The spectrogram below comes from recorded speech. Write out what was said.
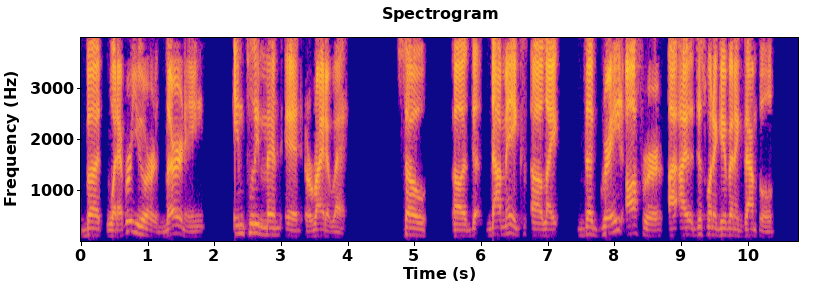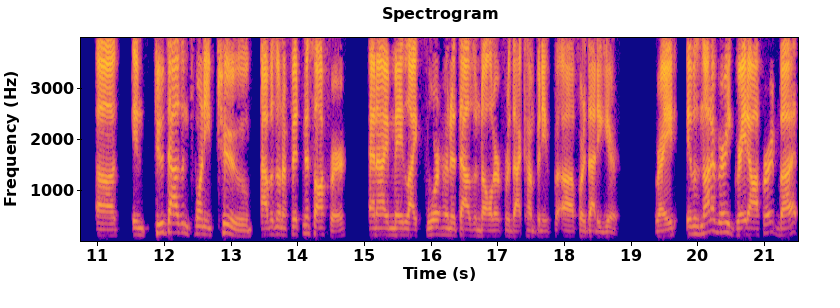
but whatever you are learning, implement it right away. So uh, th- that makes uh, like the great offer. I, I just want to give an example. Uh, in 2022, I was on a fitness offer and I made like four hundred thousand dollar for that company uh, for that a year. Right? It was not a very great offer, but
